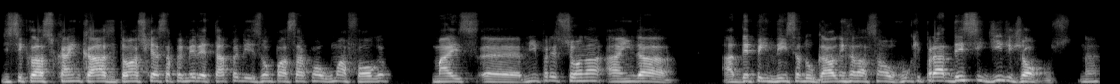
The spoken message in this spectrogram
de se classificar em casa. Então, acho que essa primeira etapa eles vão passar com alguma folga, mas é, me impressiona ainda a dependência do Galo em relação ao Hulk para decidir jogos. Né?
